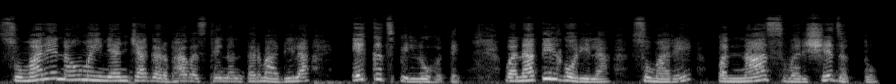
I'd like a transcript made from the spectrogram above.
सुमारे नऊ महिन्यांच्या गर्भावस्थेनंतर मादीला एकच पिल्लू होते. वनातील गोरीला सुमारे पन्नास वर्षे जगतो.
